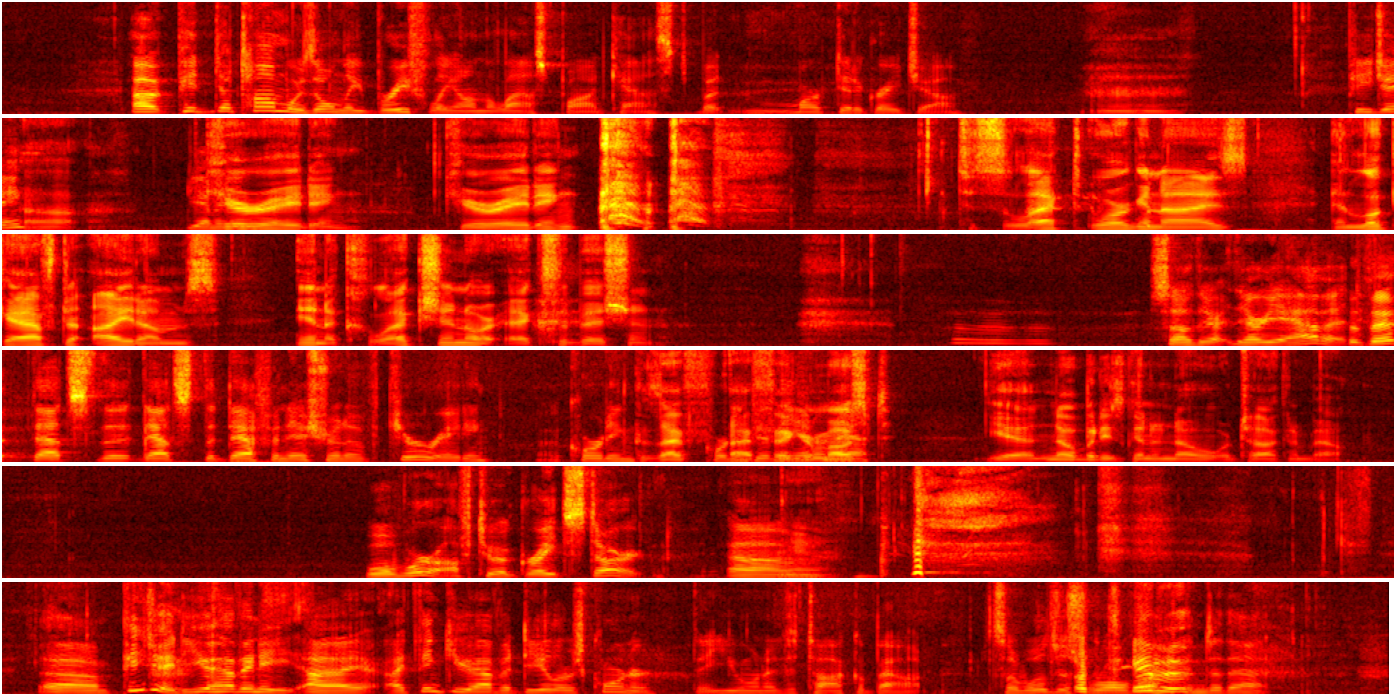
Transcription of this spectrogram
Uh, P- Tom was only briefly on the last podcast, but Mark did a great job. Mm-hmm. PJ, Uh, do you have any- Curating. Curating. to select, organize, and look after items in a collection or exhibition. So there, there you have it. That's it? That's the that's the definition of curating, according 'Cause I f- according I to the figure internet. most- Yeah, nobody's going to know what we're talking about. Well, we're off to a great start. Um, Yeah. um, PJ, do you have any? Uh, I think you have a dealer's corner that you wanted to talk about. So we'll just Oh, roll right it. into that.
